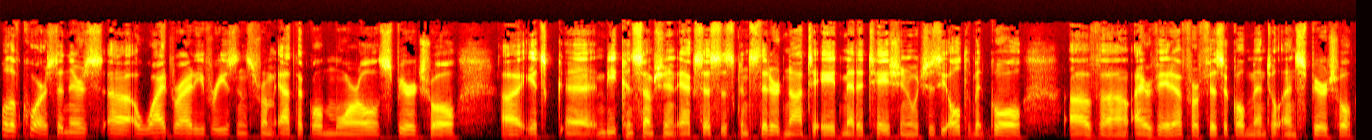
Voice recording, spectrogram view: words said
Well, of course, and there's uh, a wide variety of reasons from ethical, moral, spiritual. Uh, it's uh, meat consumption in excess is considered not to aid meditation, which is the ultimate goal of uh, Ayurveda for physical, mental, and spiritual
